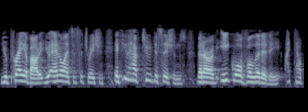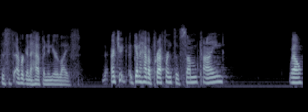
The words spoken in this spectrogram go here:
you pray about it, you analyze the situation. If you have two decisions that are of equal validity, I doubt this is ever going to happen in your life. Aren't you going to have a preference of some kind? Well,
